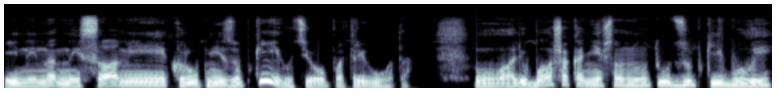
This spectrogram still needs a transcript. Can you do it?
І не, не самі крупні зубки у цього патріота. Ну, а Любаша, звісно, ну тут зубки були.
